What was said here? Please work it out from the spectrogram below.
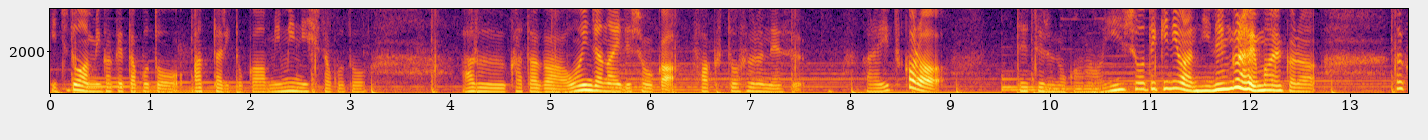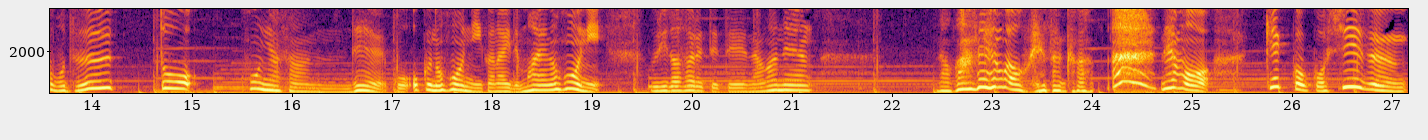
一度は見かけたことあったりとか耳にしたことある方が多いんじゃないでしょうか。ファクトフルネス。あれいつから出てるのかな？印象的には2年ぐらい前から。なんかもうずっと本屋さんでこう奥の方に行かないで前の方に売り出されてて長年長年は大げさかな。でも結構こうシーズン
